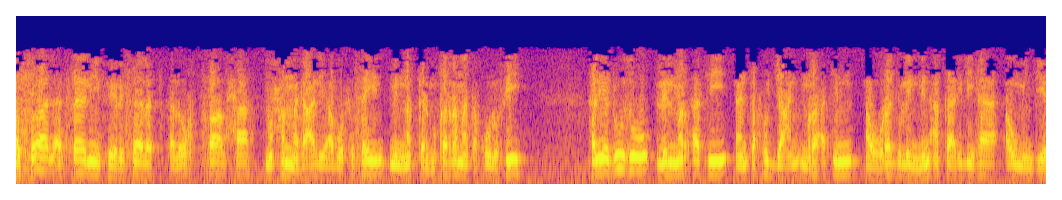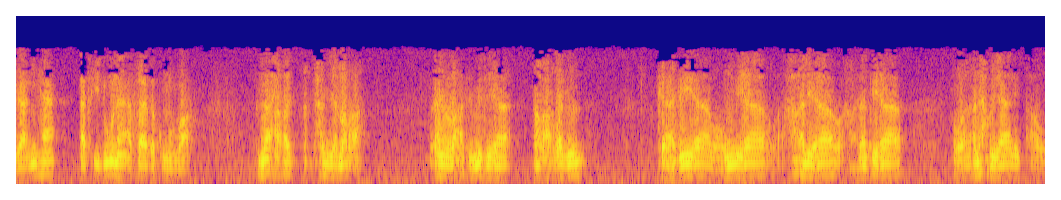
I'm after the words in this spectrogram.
السؤال الثاني في رسالة الأخت صالحة محمد علي أبو حسين من مكة المكرمة تقول فيه هل يجوز للمرأة أن تحج عن امرأة أو رجل من أقاربها أو من جيرانها؟ أفيدونا أفادكم الله. لا حرج تحج المرأة. عن امرأة مثلها أو عن رجل كأبيها وأمها وخالها وخالتها ونحو ذلك أو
